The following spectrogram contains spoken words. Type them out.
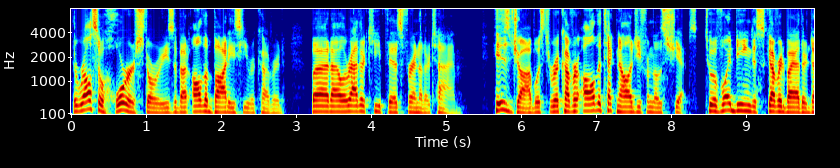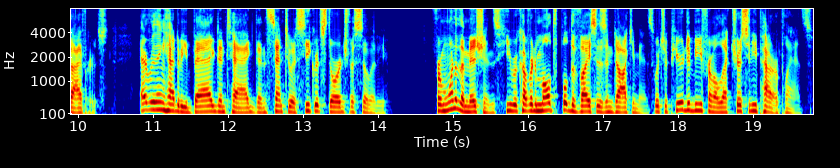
There were also horror stories about all the bodies he recovered, but I'll rather keep this for another time. His job was to recover all the technology from those ships to avoid being discovered by other divers. Everything had to be bagged and tagged and sent to a secret storage facility. From one of the missions, he recovered multiple devices and documents which appeared to be from electricity power plants.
